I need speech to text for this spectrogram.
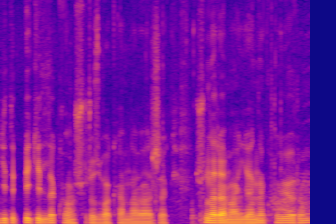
Gidip bir gille konuşuruz bakalım ne verecek. Şunları hemen yerine koyuyorum.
